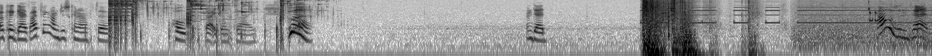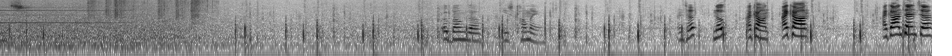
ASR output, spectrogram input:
Okay, guys, I think I'm just gonna have to hope that I don't die. I'm dead. That was intense. Obunga, he's coming. Enter? Nope, I can't. I can't. I can't enter.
